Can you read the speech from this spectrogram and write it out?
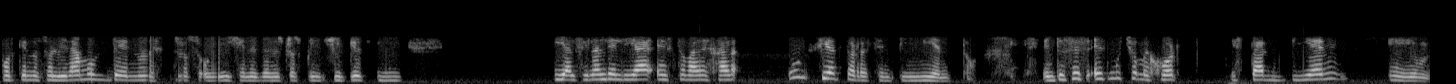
porque nos olvidamos de nuestros orígenes, de nuestros principios y y al final del día esto va a dejar un cierto resentimiento. Entonces es mucho mejor estar bien eh,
